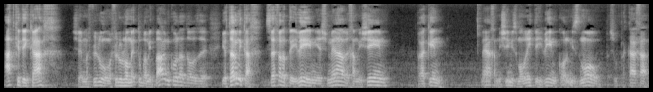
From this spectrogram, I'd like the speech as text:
עד כדי כך שהם אפילו, אפילו לא מתו במדבר עם כל הדור הזה. יותר מכך, ספר התהילים יש 150 פרקים, 150 מזמורי תהילים, כל מזמור פשוט לקחת,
